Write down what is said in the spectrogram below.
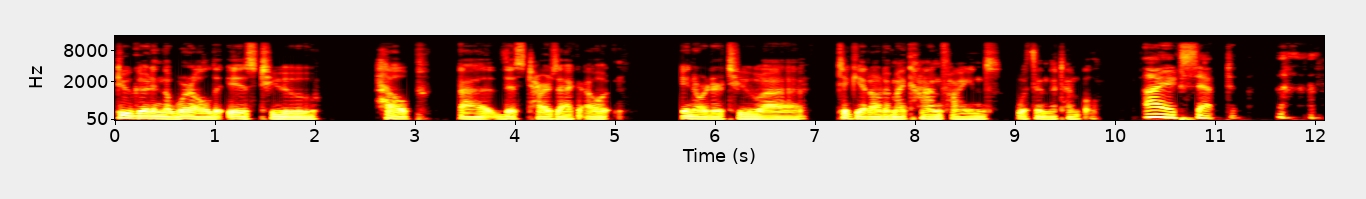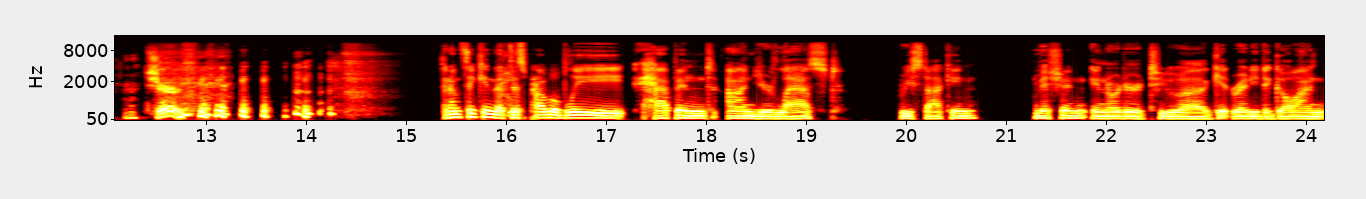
do good in the world is to help uh, this Tarzak out in order to uh, to get out of my confines within the temple. I accept. sure. and I'm thinking that this probably happened on your last restocking mission in order to uh, get ready to go on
